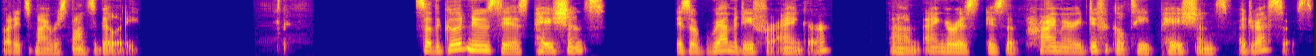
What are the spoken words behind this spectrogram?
but it's my responsibility. So the good news is patience is a remedy for anger. Um, anger is is the primary difficulty patience addresses.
